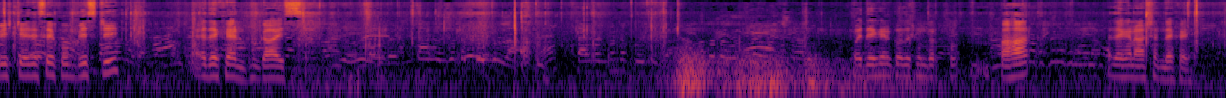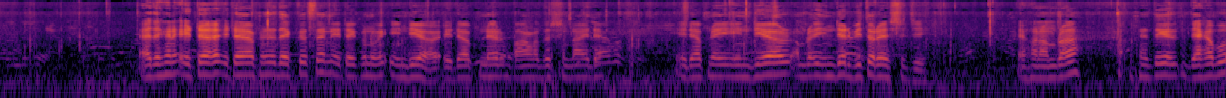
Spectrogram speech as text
বৃষ্টি এসেছে খুব বৃষ্টি। এ দেখেন গাইস ওই দেখেন কত সুন্দর পাহাড়। দেখেন, আসেন দেখাই। দেখেন, এটা এটা আপনি দেখতেছেন, এটা কোনো ইন্ডিয়া এটা আপনার বাংলাদেশ না, এটা এটা আপনি ইন্ডিয়ার, আমরা ইন্ডিয়ার ভিতরে এসেছি। এখন আমরা আপনাদেরকে দেখাবো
